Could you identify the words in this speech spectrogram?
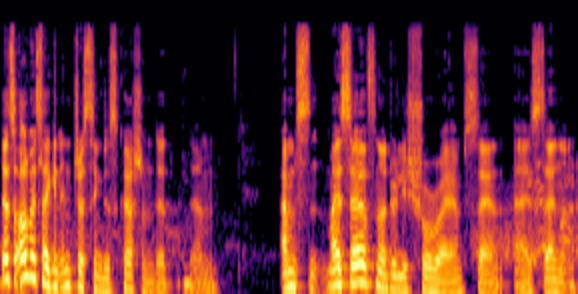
That's always like an interesting discussion that um, I'm myself not really sure where I'm stand I stand on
